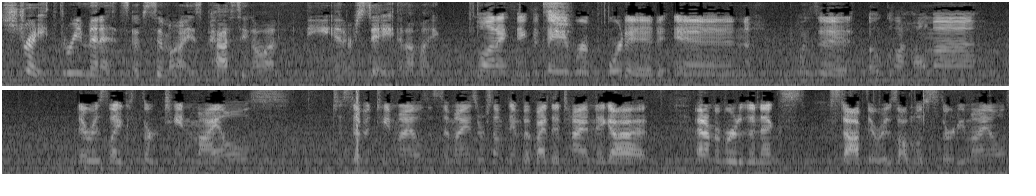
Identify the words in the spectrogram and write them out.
straight three minutes of semis passing on the interstate and I'm like Well, and I think that they reported in was it Oklahoma? There was like 13 miles to 17 miles of semis or something, but by the time they got, I don't remember to the next stop, there was almost 30 miles.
